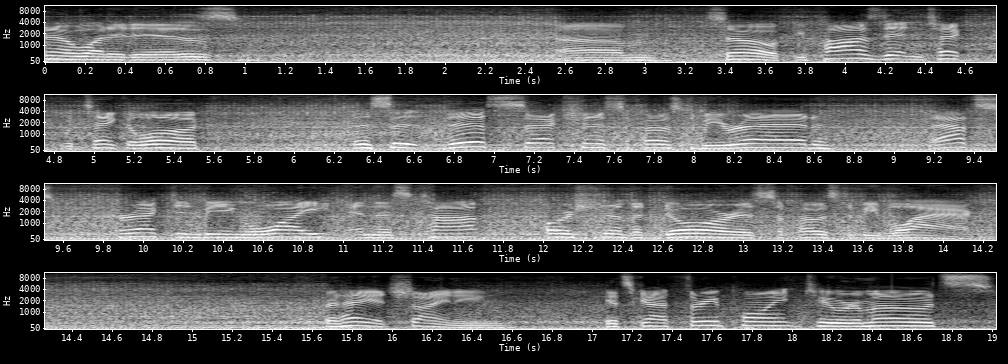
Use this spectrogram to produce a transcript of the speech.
know what it is. Um, so if you paused it and took, would take a look, this is, this section is supposed to be red. That's correct in being white, and this top portion of the door is supposed to be black. But hey, it's shining. It's got 3.2 remotes,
